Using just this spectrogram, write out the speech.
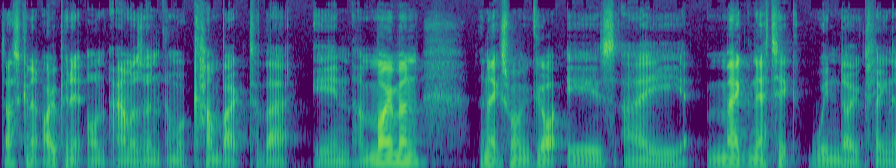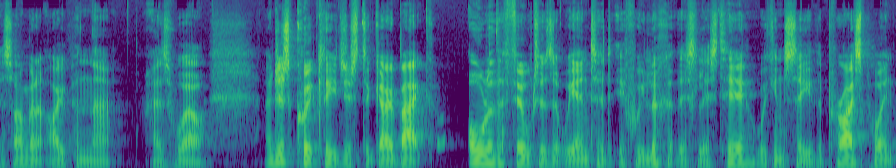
That's going to open it on Amazon and we'll come back to that in a moment. The next one we've got is a magnetic window cleaner. So I'm going to open that as well. And just quickly, just to go back, all of the filters that we entered, if we look at this list here, we can see the price point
